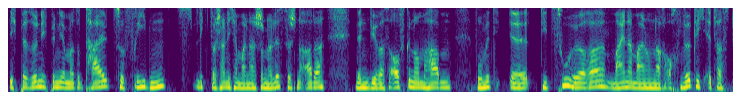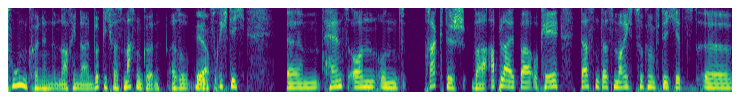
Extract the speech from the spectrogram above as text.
Ich persönlich bin ja immer total zufrieden. Es liegt wahrscheinlich an meiner journalistischen Ader, wenn wir was aufgenommen haben, womit äh, die Zuhörer meiner Meinung nach auch wirklich etwas tun können im Nachhinein, wirklich was machen können. Also Ja. wenn es richtig ähm, hands-on und praktisch war, ableitbar, okay, das und das mache ich zukünftig, jetzt äh,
